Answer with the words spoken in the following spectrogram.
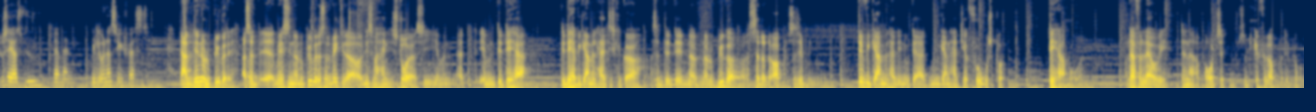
Du sagde også vide, hvad man vil undersøge først. Nej, men det er, når du bygger det. Altså, jeg vil sige, når du bygger det, så er det vigtigt at, at ligesom have en historie og sige, jamen, at jamen, det er det her, det er det her, vi gerne vil have, at de skal gøre. Altså, det, det, når, når du bygger og sætter det op, så siger det vi gerne vil have lige nu, det er, at vi vil gerne have, at de har fokus på det her område. Og derfor laver vi den her rapport til dem, så de kan følge op på det på.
